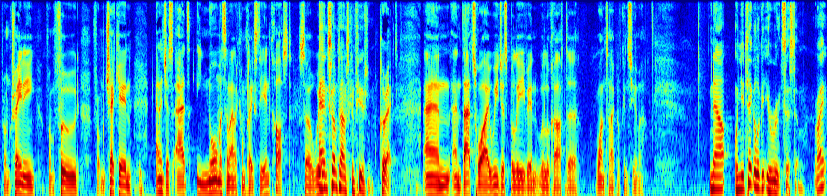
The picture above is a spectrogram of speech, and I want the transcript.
from training, from food, from check-in, and it just adds enormous amount of complexity and cost. So we And sometimes confusion. Correct, and and that's why we just believe in we'll look after one type of consumer. Now, when you take a look at your route system, right?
